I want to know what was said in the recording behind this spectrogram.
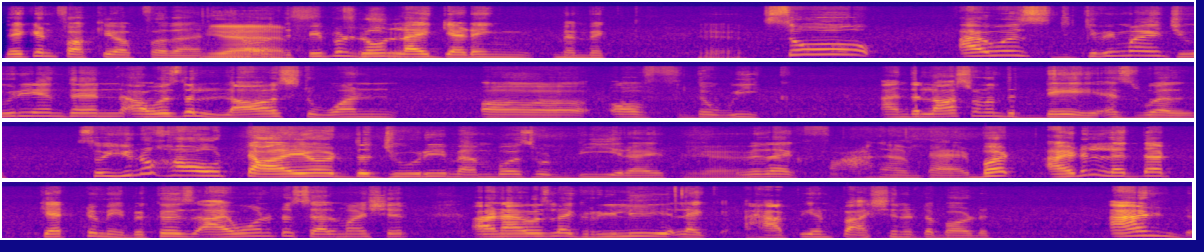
they can fuck you up for that you know? Yeah, people don't sure. like getting mimicked Yeah. so I was giving my jury, and then I was the last one uh, of the week, and the last one of the day as well. So you know how tired the jury members would be, right? Yeah. Were like, "Fuck, I'm tired," but I didn't let that get to me because I wanted to sell my shit, and I was like really like happy and passionate about it. And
